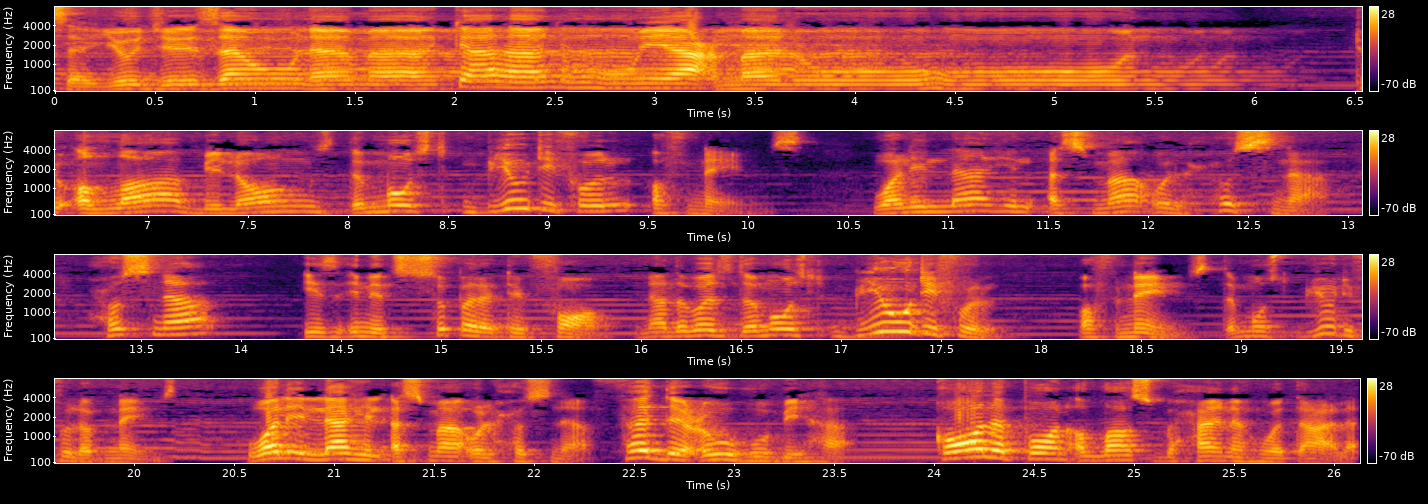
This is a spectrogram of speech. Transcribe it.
سيجزون ما كانوا يعملون. To Allah belongs the most beautiful of names. وَلِلَّهِ الْأَسْمَاءُ الْحُسْنَى Husna is in its superlative form. In other words, the most beautiful of names. The most beautiful of names. وَلِلَّهِ الْأَسْمَاءُ الْحُسْنَى فَادْعُوهُ بِهَا Call upon Allah subhanahu wa ta'ala.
